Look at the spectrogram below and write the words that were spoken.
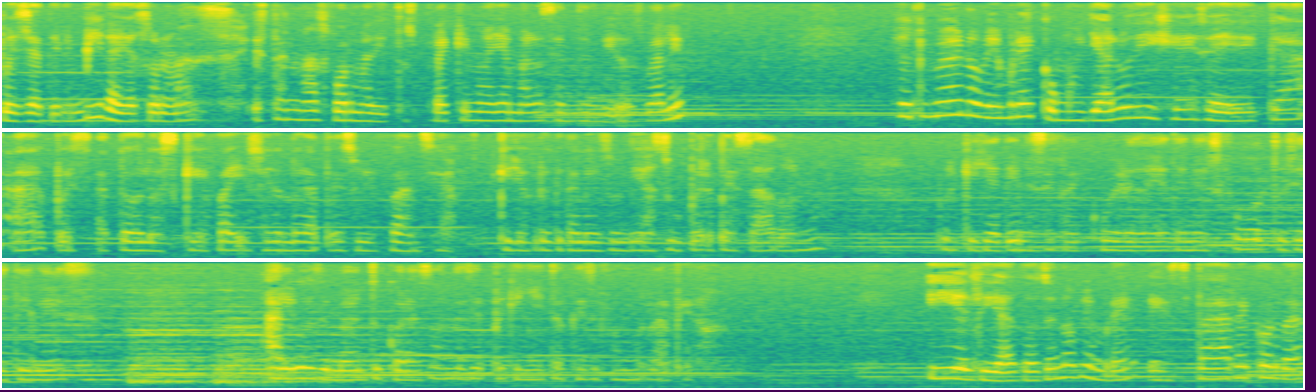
pues ya tienen vida, ya son más, están más formaditos para que no haya malos entendidos, ¿vale? El 1 de noviembre, como ya lo dije, se dedica a pues a todos los que fallecieron durante su infancia, que yo creo que también es un día súper pesado, ¿no? Porque ya tienes el recuerdo, ya tienes fotos, ya tienes algo sembrado en tu corazón desde pequeñito que se fue muy rápido. Y el día 2 de noviembre es para recordar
